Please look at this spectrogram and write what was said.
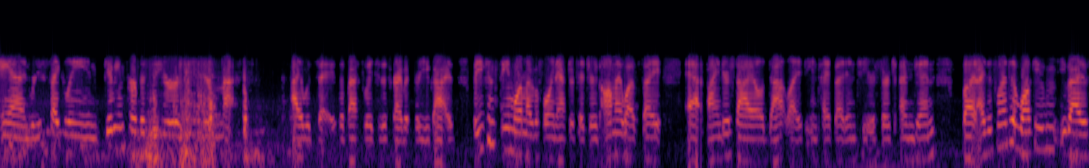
and recycling, giving purpose to your your mess. I would say the best way to describe it for you guys. But you can see more of my before and after pictures on my website at findyourstyle.life. You can type that into your search engine. But I just wanted to welcome you guys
